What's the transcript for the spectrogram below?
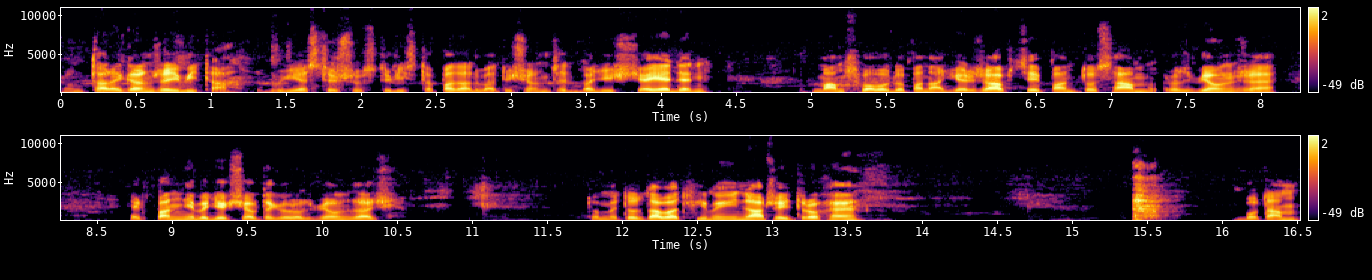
Gontarek Andrzej wita. 26 listopada 2021. Mam słowo do pana dzierżawcy. Pan to sam rozwiąże. Jak pan nie będzie chciał tego rozwiązać, to my to załatwimy inaczej trochę. Bo tam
